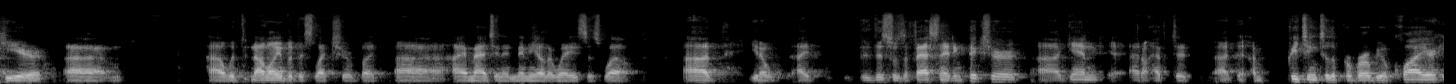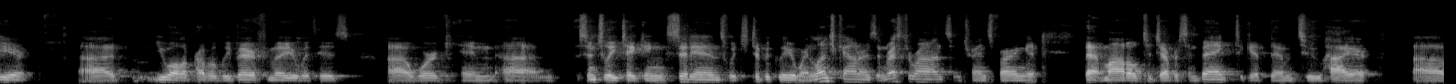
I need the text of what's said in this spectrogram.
here um, uh, with not only with this lecture, but uh, I imagine in many other ways as well. Uh, you know, I this was a fascinating picture. Uh, again, I don't have to, I'm preaching to the proverbial choir here. you all are probably very familiar with his work in um, essentially taking sit-ins, which typically were in lunch counters and restaurants and transferring it that model to Jefferson Bank to get them to hire uh,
